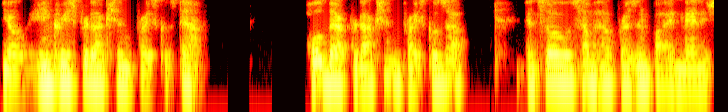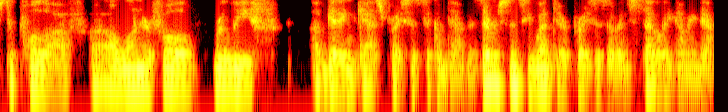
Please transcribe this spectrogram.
You know, increase production, price goes down. Hold back production, price goes up. And so somehow President Biden managed to pull off a, wonderful relief of getting gas prices to come down. Because ever since he went there, prices have been steadily coming down.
